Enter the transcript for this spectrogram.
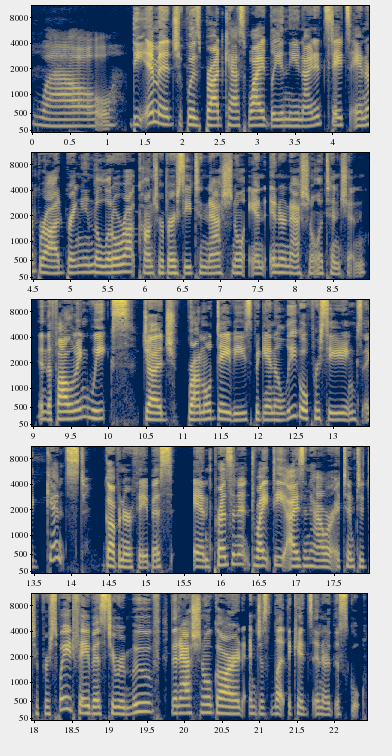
Wow. The image was broadcast widely in the United States and abroad, bringing the Little Rock controversy to national and international attention. In the following weeks, Judge Ronald Davies began a legal proceedings against Governor Faubus and President Dwight D. Eisenhower attempted to persuade Faubus to remove the National Guard and just let the kids enter the school.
